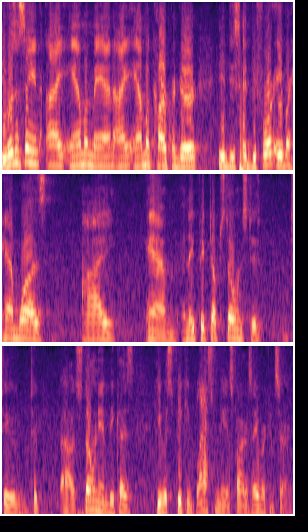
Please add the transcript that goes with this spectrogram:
He wasn't saying, I am a man, I am a carpenter. He said, before Abraham was, I am. And they picked up stones to, to, to uh, stone him because he was speaking blasphemy as far as they were concerned.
